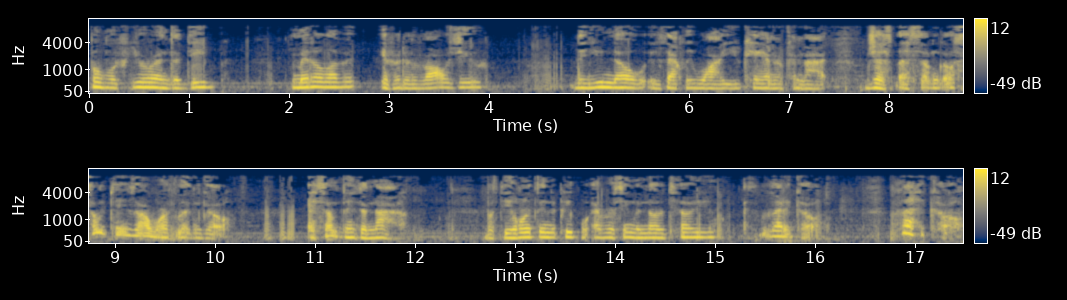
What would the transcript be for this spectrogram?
But if you're in the deep middle of it, if it involves you, then you know exactly why you can or cannot just let something go. Some things are worth letting go, and some things are not. But the only thing that people ever seem to know to tell you is let it go. Let it go.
